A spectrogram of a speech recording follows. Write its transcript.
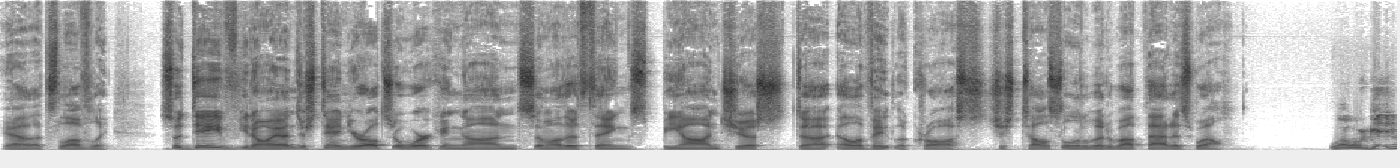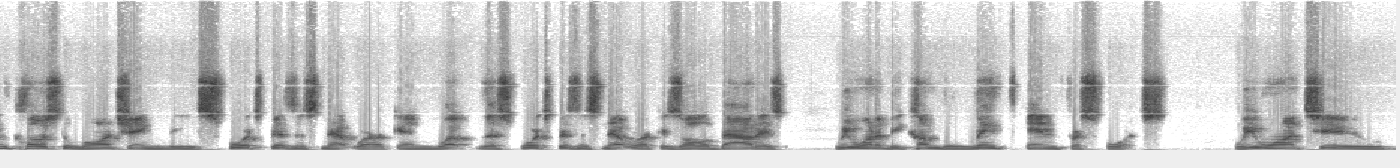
Yeah, that's lovely. So, Dave, you know, I understand you're also working on some other things beyond just uh, Elevate Lacrosse. Just tell us a little bit about that as well. Well, we're getting close to launching the Sports Business Network. And what the Sports Business Network is all about is we want to become the LinkedIn for sports. We want to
